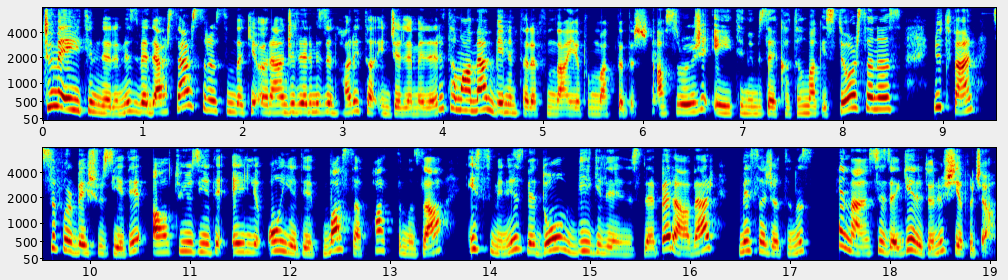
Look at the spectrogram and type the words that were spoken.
Tüm eğitimlerimiz ve dersler sırasındaki öğrencilerimizin harita incelemeleri tamamen benim tarafından yapılmaktadır. Astroloji eğitimimize katılmak istiyorsanız lütfen 0507 607 50 17 WhatsApp hattımıza isminiz ve doğum bilgilerinizle beraber mesaj atınız. Hemen size geri dönüş yapacağım.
